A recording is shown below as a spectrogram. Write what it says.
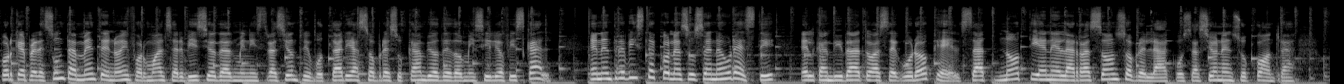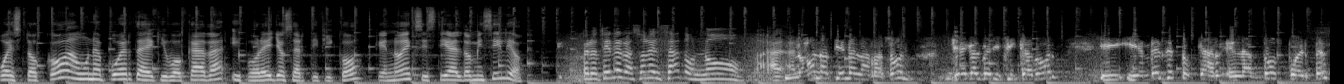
porque presuntamente no informó al Servicio de Administración Tributaria sobre su cambio de domicilio fiscal. En entrevista con Azucena Uresti, el candidato aseguró que el SAT no tiene la razón sobre la acusación en su contra, pues tocó a una puerta equivocada y por ello certificó que no existía el domicilio. Pero tiene razón el SAT o no? No, no tiene la razón. Llega el verificador y, en vez de tocar en las dos puertas,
